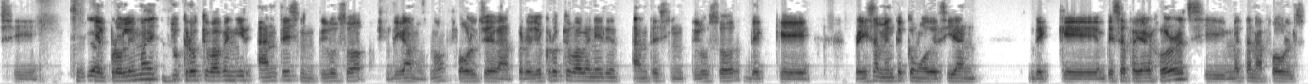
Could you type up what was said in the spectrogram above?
Sí. El problema yo creo que va a venir antes incluso, digamos, ¿no? Foles llega, pero yo creo que va a venir antes incluso de que, precisamente como decían, de que empiece a fallar Hurts y metan a Foles.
